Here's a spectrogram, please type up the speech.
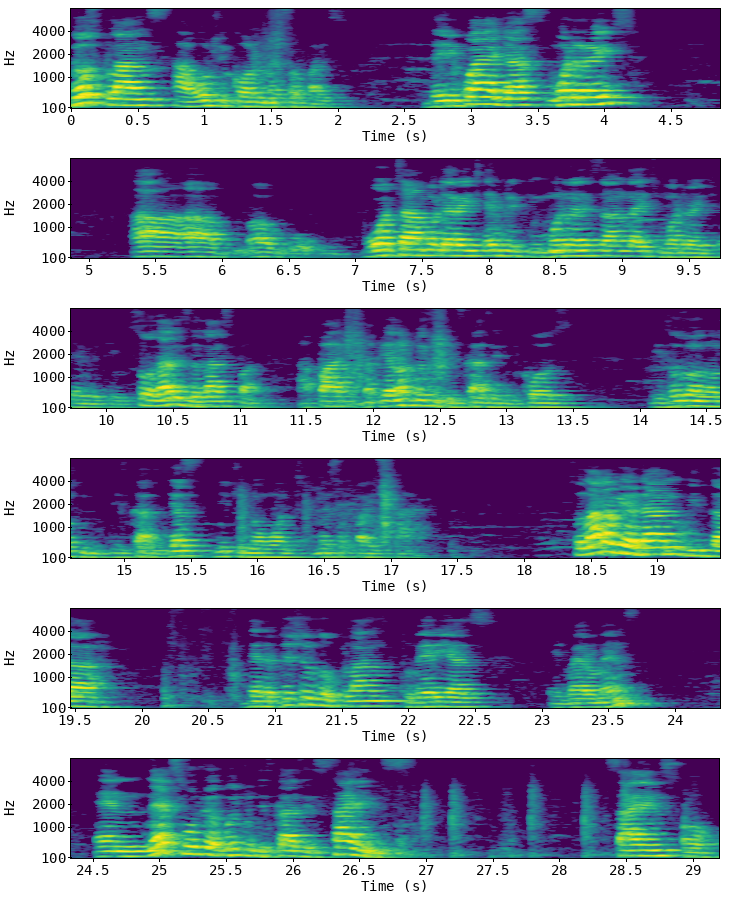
those plants are what we call mesophytes. They require just moderate uh, uh, uh, water, moderate everything, moderate sunlight, moderate everything. So that is the last part, a part, but we are not going to discuss it because it's also not discussed. You just need to know what mesophytes are. So now that we are done with the, the adaptations of plants to various environments, and next what we are going to discuss is science. Science of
